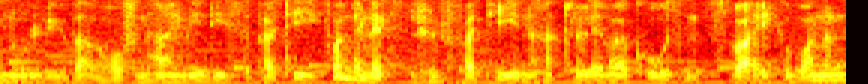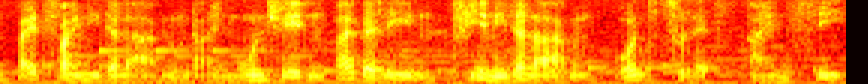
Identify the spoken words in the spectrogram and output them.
0 über Hoffenheim in diese Partie. Von den letzten fünf Partien hat Leverkusen zwei gewonnen, bei zwei Niederlagen und einem Unschäden, bei Berlin vier Niederlagen und zuletzt ein Sieg.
